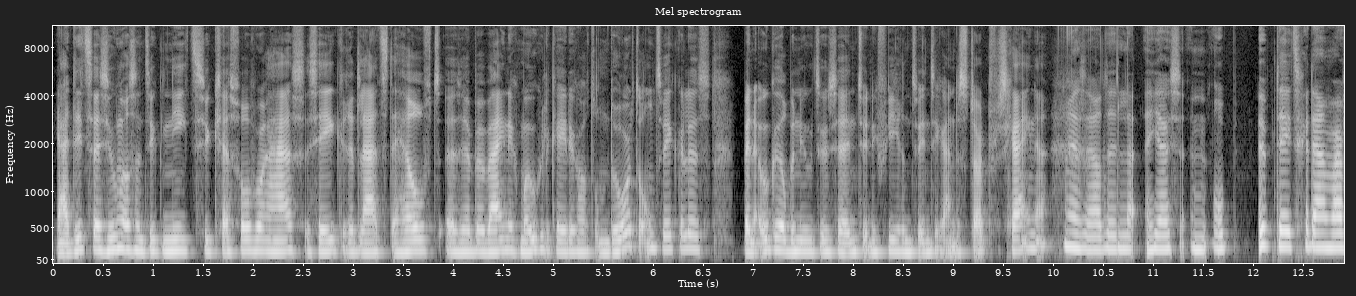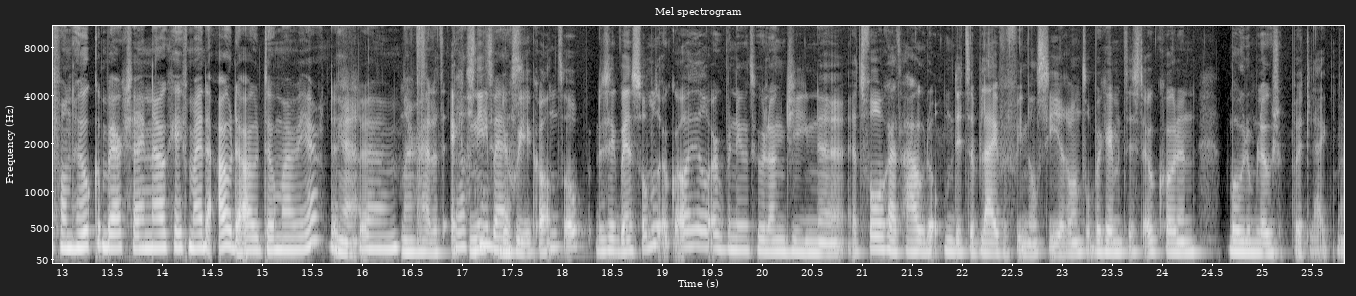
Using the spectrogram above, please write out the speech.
Ja, dit seizoen was natuurlijk niet succesvol voor Haas. Zeker het laatste helft. ze hebben weinig mogelijkheden gehad om door te ontwikkelen. Dus ik ben ook heel benieuwd hoe ze in 2024 aan de start verschijnen. Ja, ze hadden juist een op update gedaan waarvan Hulkenberg zei, nou geef mij de oude auto maar weer. Dus, ja, um, dan gaat het echt niet, niet de goede kant op. Dus ik ben soms ook wel heel erg benieuwd hoe lang Gene uh, het vol gaat houden om dit te blijven financieren. Want op een gegeven moment is het ook gewoon een bodemloze put, lijkt me.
